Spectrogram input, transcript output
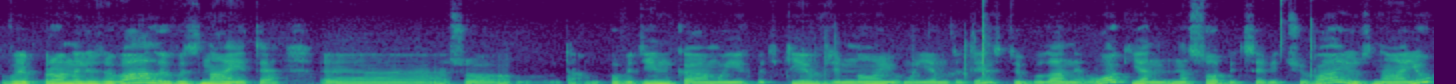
ви проаналізували, ви знаєте, е, що там поведінка моїх батьків зі мною в моєму дитинстві була не ок, я на собі це відчуваю, знаю.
